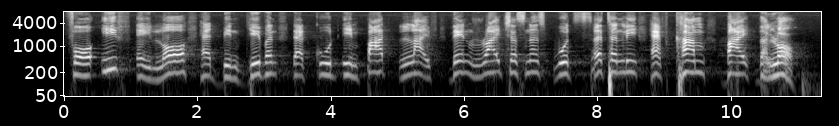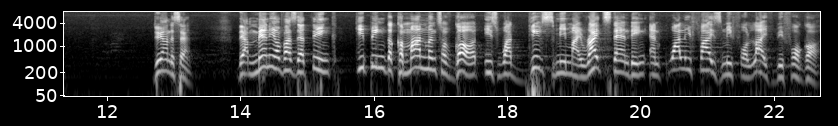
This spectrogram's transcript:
For if a law had been given that could impart life, then righteousness would certainly have come by the law. Do you understand? There are many of us that think keeping the commandments of God is what gives me my right standing and qualifies me for life before God.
